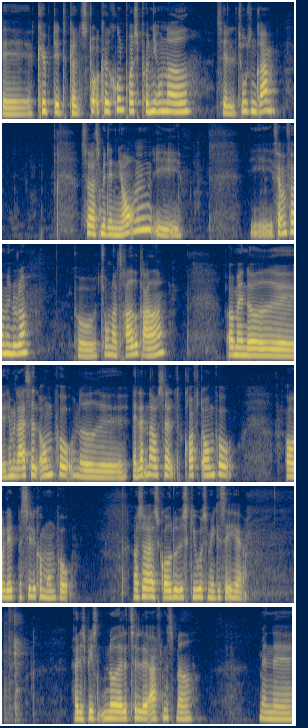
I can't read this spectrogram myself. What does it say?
øh, købt et kal- stort kalkunbryst på 900 til 1000 gram. Så jeg smidt ind i ovnen i, i 45 minutter på 230 grader. Og med noget øh, Himalaya-salt ovenpå, noget øh, Alandavsalt groft ovenpå, og lidt basilikum ovenpå. Og så har jeg skåret ud i skiver, som I kan se her. Jeg har lige spist noget af det til øh, aftensmad. Men øh,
